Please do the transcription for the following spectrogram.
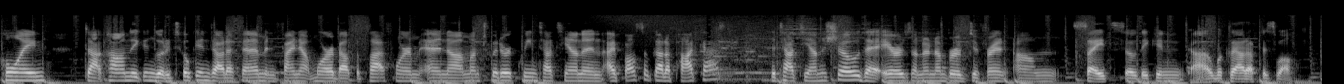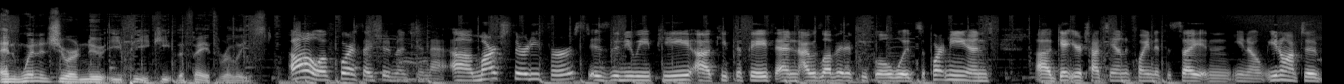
coin.com. They can go to token.fm and find out more about the platform. And I'm um, on Twitter, Queen Tatiana. And I've also got a podcast the Tatiana Show that airs on a number of different um, sites, so they can uh, look that up as well. And when is your new EP, Keep the Faith, released? Oh, of course, I should mention that. Uh, March 31st is the new EP, uh, Keep the Faith, and I would love it if people would support me and uh, get your Tatiana coin at the site. And you know, you don't have to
